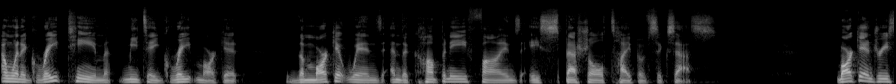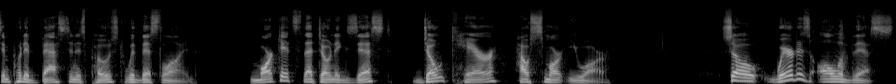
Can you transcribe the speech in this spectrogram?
And when a great team meets a great market, the market wins and the company finds a special type of success. Marc Andreessen put it best in his post with this line Markets that don't exist don't care how smart you are. So, where does all of this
